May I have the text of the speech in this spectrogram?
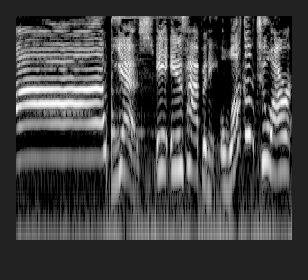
Uh, yes, it is happening. Welcome to our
